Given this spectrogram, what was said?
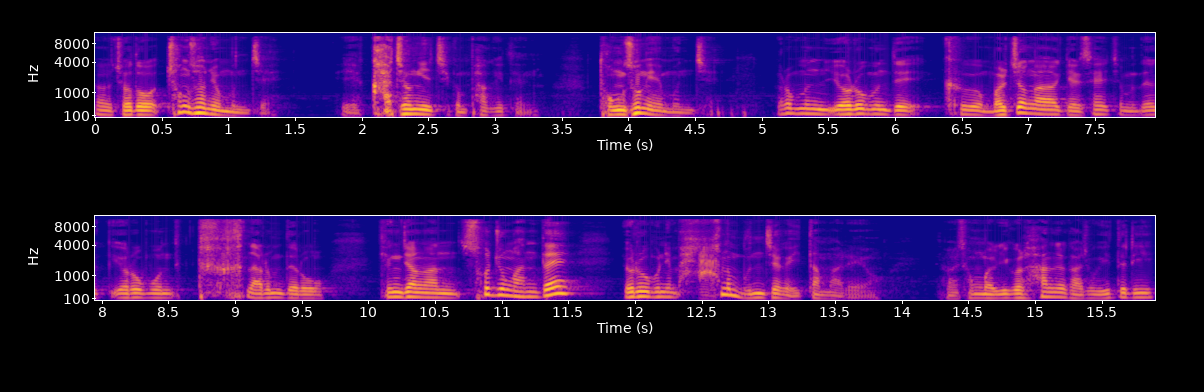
어, 저도 청소년 문제, 예, 가정이 지금 파괴된 동성애 문제. 여러분, 여러분들 그 멀쩡하게 살지만 여러분 다 나름대로 굉장한 소중한데 여러분이 많은 문제가 있단 말이에요. 정말 이걸 한을 가지고 이들이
